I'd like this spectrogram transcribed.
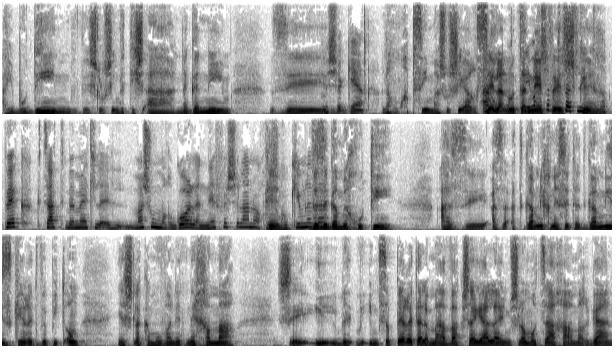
שהעיבודים ו-39 נגנים, זה... משגע. אנחנו מחפשים משהו שיערסה לנו את הנפש. אנחנו רוצים עכשיו קצת כן. להתרפק, קצת באמת, משהו מרגוע לנפש שלנו, אנחנו כן, זקוקים לזה. וזה גם איכותי. אז, אה, אז את גם נכנסת, את גם נזכרת, ופתאום יש לה כמובן את נחמה, שהיא היא מספרת על המאבק שהיה לה עם שלמה צח, האמרגן,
